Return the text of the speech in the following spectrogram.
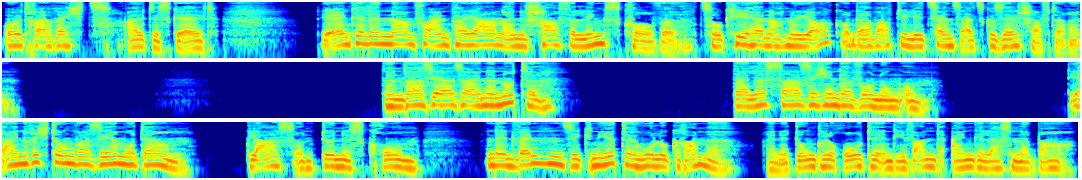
ultra-rechts, altes Geld. Die Enkelin nahm vor ein paar Jahren eine scharfe Linkskurve, zog hierher nach New York und erwarb die Lizenz als Gesellschafterin. Dann war sie also eine Nutte. Dallas sah sich in der Wohnung um. Die Einrichtung war sehr modern. Glas und dünnes Chrom, an den Wänden signierte Hologramme, eine dunkelrote in die Wand eingelassene Bar.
